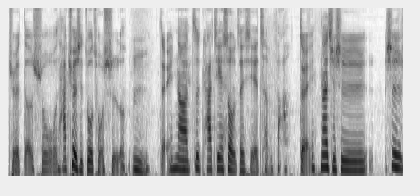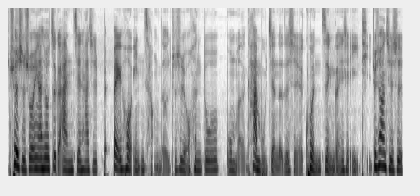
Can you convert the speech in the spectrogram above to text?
觉得说他确实做错事了，嗯，对，那这他接受这些惩罚，对，那其实是确实说，应该说这个案件它其实背背后隐藏的，就是有很多我们看不见的这些困境跟一些议题。就像其实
